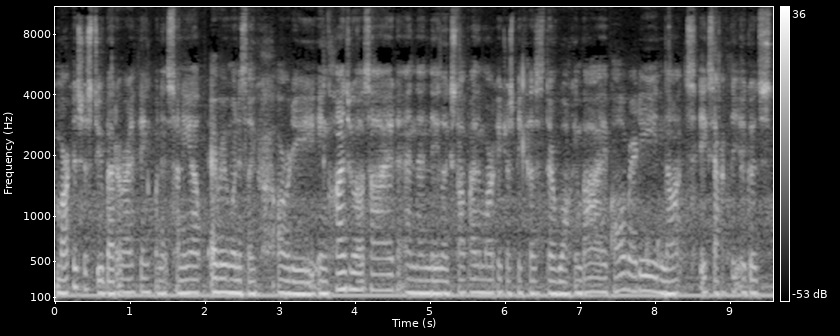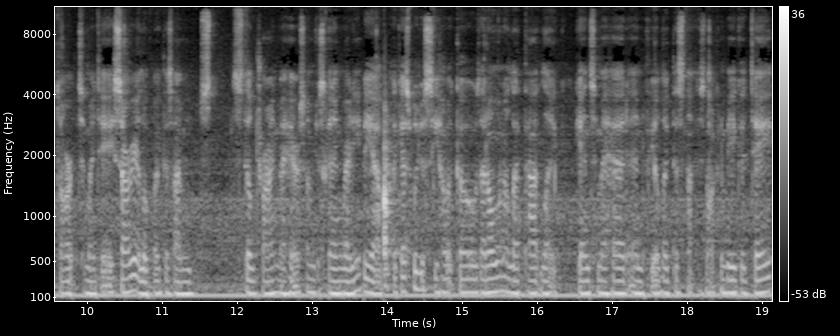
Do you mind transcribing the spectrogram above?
markets just do better i think when it's sunny out. Everyone is like already inclined to go outside and then they like stop by the market just because they're walking by. Already not exactly a good start to my day. Sorry i look like this. I'm still drying my hair so i'm just getting ready. But yeah i guess we'll just see how it goes. I don't want to let that like get into my head and feel like this is not going to be a good day.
